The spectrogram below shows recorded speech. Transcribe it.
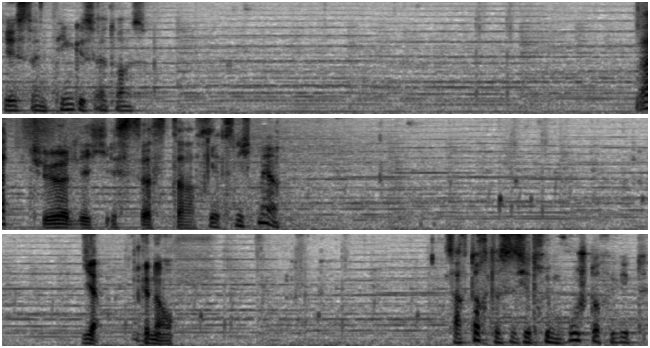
Hier ist ein pinkes Etwas. Natürlich ist das das. Jetzt nicht mehr. Ja, genau. Sag doch, dass es hier drüben Rohstoffe gibt.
